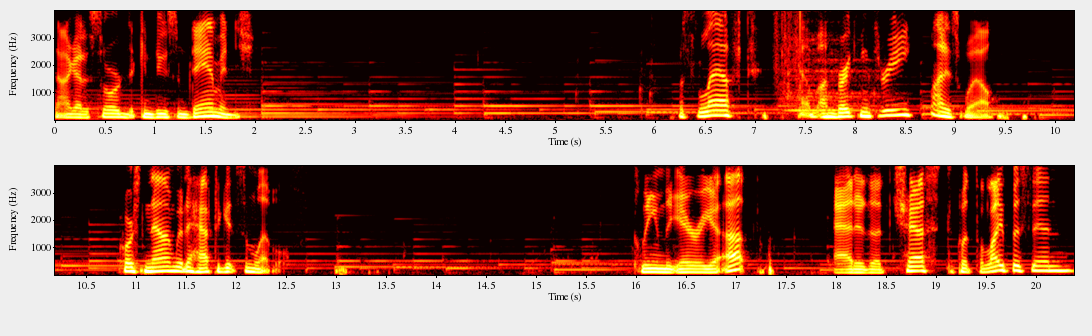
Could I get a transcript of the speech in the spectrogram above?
Now I got a sword that can do some damage. What's left? Um, Unbreaking 3? Might as well. Of course, now I'm going to have to get some levels. cleaned the area up, added a chest to put the lapis in,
